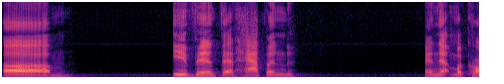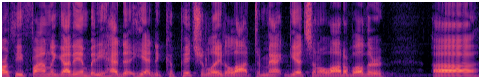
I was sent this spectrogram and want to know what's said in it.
um, event that happened and that McCarthy finally got in, but he had to, he had to capitulate a lot to Matt Gaetz and a lot of other uh,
